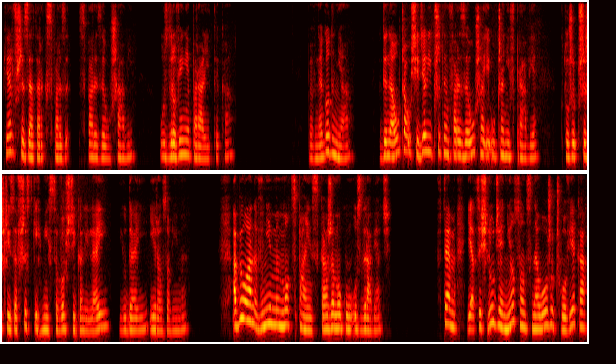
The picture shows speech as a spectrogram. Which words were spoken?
Pierwszy zatarg z, faryze z faryzeuszami, uzdrowienie paralityka. Pewnego dnia, gdy nauczał, siedzieli przy tym faryzeusze i uczeni w prawie, którzy przyszli ze wszystkich miejscowości Galilei, Judei i Jerozolimy. A była w nim moc pańska, że mógł uzdrawiać. Wtem jacyś ludzie, niosąc na łożu człowieka,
